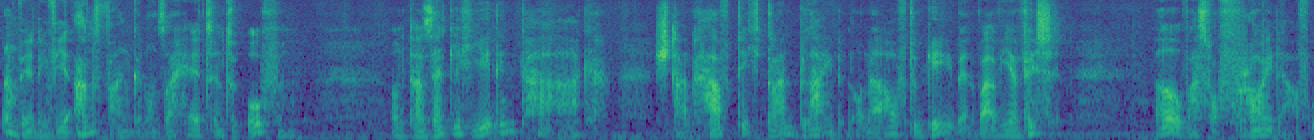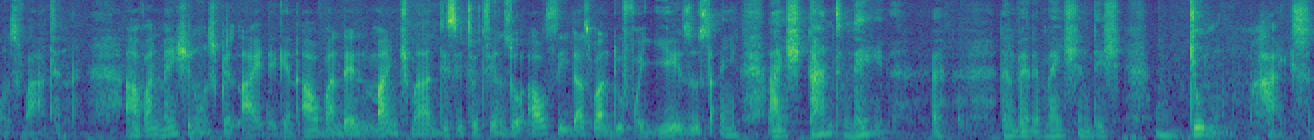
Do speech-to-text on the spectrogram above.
dann werden wir anfangen, unser Herzen zu öffnen und tatsächlich jeden Tag standhaftig dranbleiben, ohne aufzugeben, weil wir wissen, oh, was für Freude auf uns warten. Auch wenn Menschen uns beleidigen, auch wenn denn manchmal die Situation so aussieht, dass wenn du vor Jesus einen Stand nehmen, dann werden Menschen dich dumm heißen.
